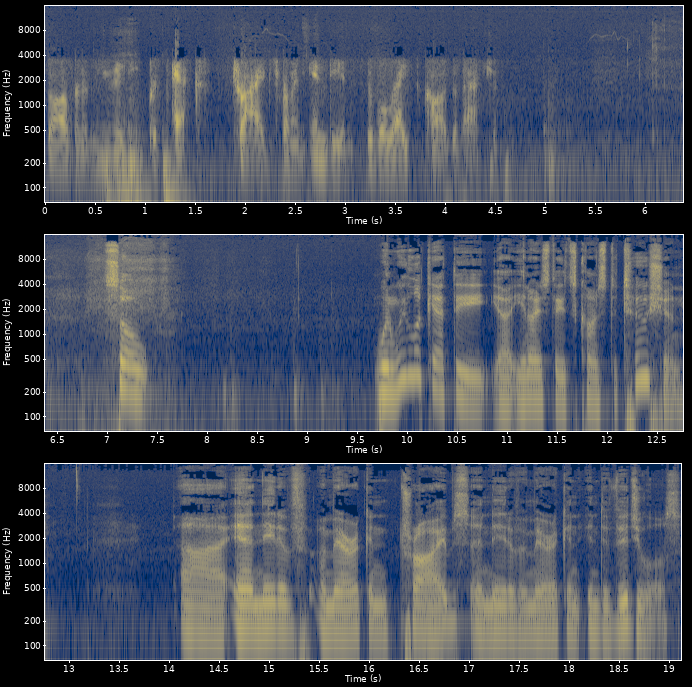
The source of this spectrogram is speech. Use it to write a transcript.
sovereign immunity protects tribes from an Indian civil rights cause of action. So, when we look at the uh, United States Constitution, uh, and Native American tribes and Native American individuals.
